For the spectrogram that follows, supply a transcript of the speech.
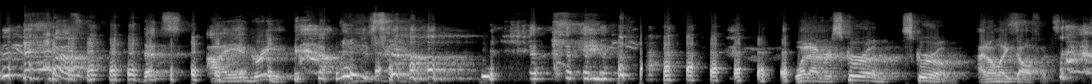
met. That's I agree. Whatever. Screw them. Screw them. I don't like dolphins.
